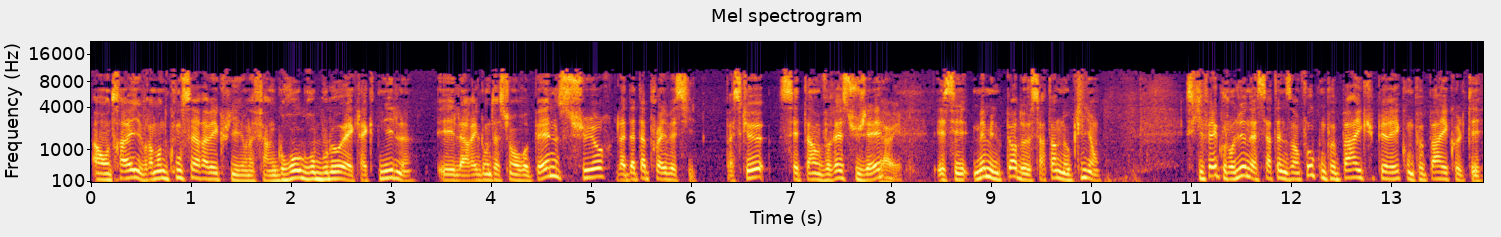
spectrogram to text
Ah, on travaille vraiment de concert avec lui. On a fait un gros gros boulot avec la CNIL et la réglementation européenne sur la data privacy. Parce que c'est un vrai sujet Ah oui. et c'est même une peur de certains de nos clients. Ce qui fait qu'aujourd'hui, on a certaines infos qu'on ne peut pas récupérer, qu'on ne peut pas récolter.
